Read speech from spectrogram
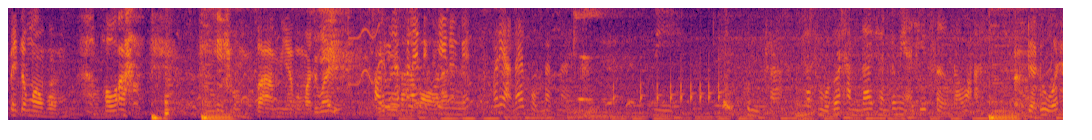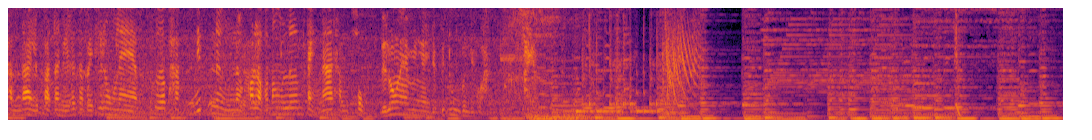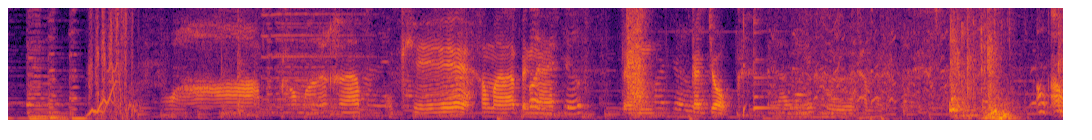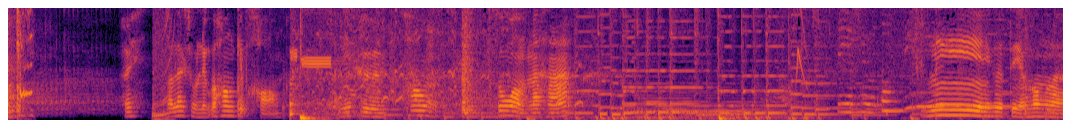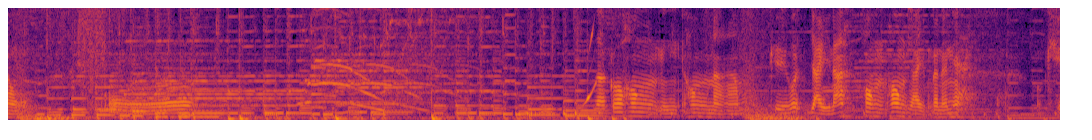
ไม่ต้องมองผม เพราะว่านี่ผมพาเมียผมมาด้วยขอดู reference อีกทีหนึงดิว่าอยากได้ผมแบบไหนนี่คุณพระถ้าสมมติว่าทำได้ฉันก็มีอาชีพเสริมแล้วอะอะ เดี๋ยวดูว่าทำได้หรือเปล่าตอนนี้เราจะไปที่โรงแรมเพื่อพักนิดนึงแล้วก็เราก็ต้องเริ่มแต่งหน้าทำผมเดี๋ยวโรงแรมยังไงเดี๋ยวไปดูกันดีกว่าไปครับว้าวเข้ามาแล้วครับ โอเค เข้ามาแล้วเป็นไง เป็นกระจกแล้วอันนี้คือทำอะไรเก็บเอ้าเฮ้ย ตอนแรกผมนึกว่าห้องเก็บของ อันนี้คือห้องส้วมนะฮะเตียงอยู่ตรงนี้ นี่นี่คือเตียงห้องเราอ๋อแล้วก็ห้องนี้ห้องน้ำโอเคก็ใหญ่นะ ห้องห้องใหญ่เหมือนกันนะเนี่ย โอเค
